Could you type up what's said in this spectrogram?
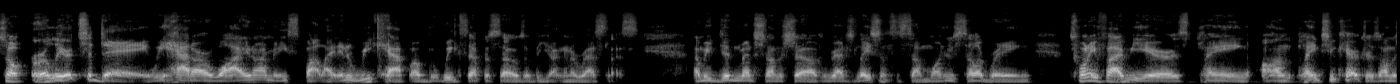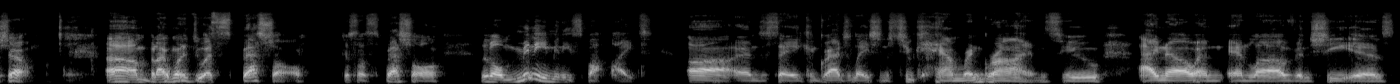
So earlier today, we had our Y&R mini spotlight and recap of the week's episodes of The Young and the Restless. And we did mention on the show, congratulations to someone who's celebrating 25 years playing on playing two characters on the show. Um, but I want to do a special, just a special little mini mini spotlight uh, and to say congratulations to Camryn Grimes, who I know and and love, and she is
